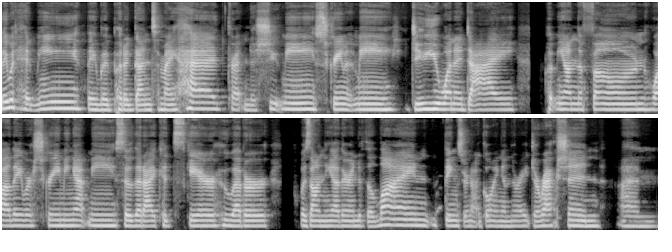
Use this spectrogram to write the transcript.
they would hit me they would put a gun to my head threaten to shoot me scream at me do you want to die? Put me on the phone while they were screaming at me so that I could scare whoever was on the other end of the line things are not going in the right direction um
